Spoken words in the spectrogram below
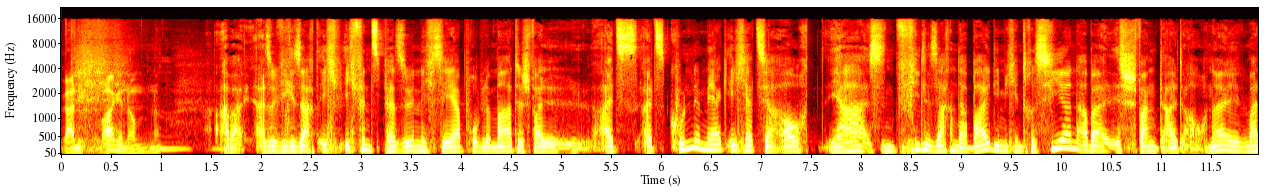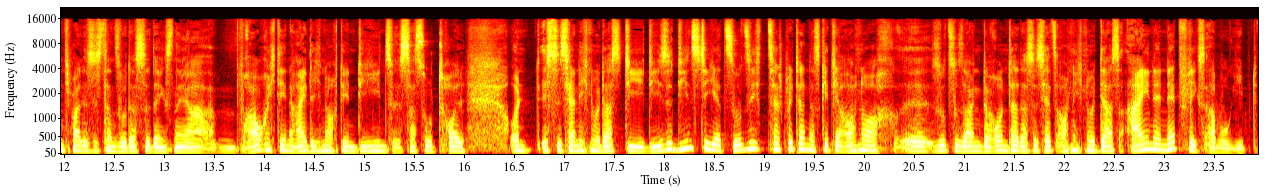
gar nicht wahrgenommen. Ne? Aber also wie gesagt, ich, ich finde es persönlich sehr problematisch, weil als, als Kunde merke ich jetzt ja auch, ja, es sind viele Sachen dabei, die mich interessieren, aber es schwankt halt auch. Ne? Manchmal ist es dann so, dass du denkst, naja, brauche ich den eigentlich noch, den Dienst? Ist das so toll? Und ist es ja nicht nur, dass die diese Dienste jetzt so sich zersplittern, das geht ja auch noch äh, sozusagen darunter, dass es jetzt auch nicht nur das eine Netflix-Abo gibt,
